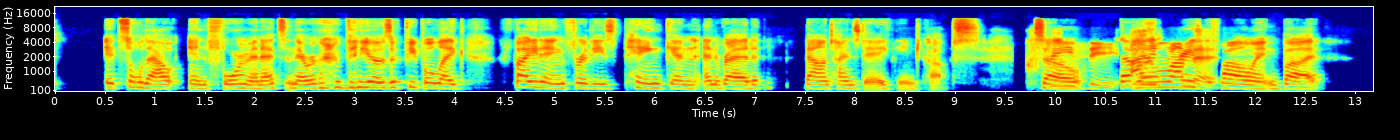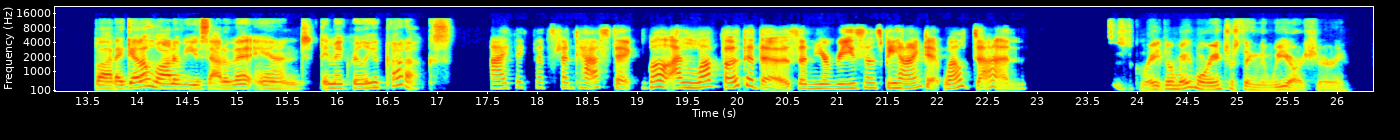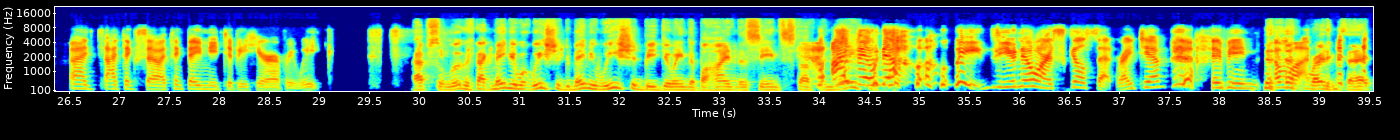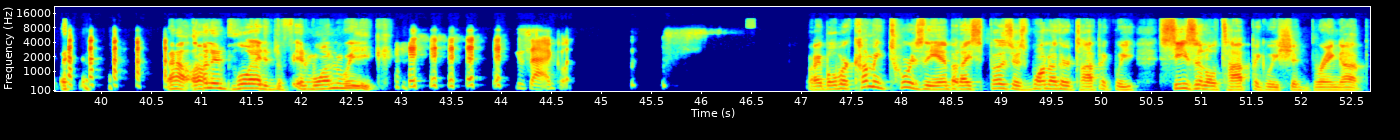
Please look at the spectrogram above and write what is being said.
it sold out in four minutes. And there were videos of people like fighting for these pink and, and red Valentine's Day themed cups. Crazy. So I love crazy it. following, but but I get a lot of use out of it and they make really good products. I think that's fantastic. Well, I love both of those and your reasons behind it. Well done. This is great. They're way more interesting than we are, Sheri. I, I think so. I think they need to be here every week. Absolutely. In fact, maybe what we should maybe we should be doing the behind the scenes stuff. I don't know. Wait, do you know our skill set, right, Jim? I mean, come on. right, exactly. wow, unemployed in one week. exactly. All right. Well, we're coming towards the end, but I suppose there's one other topic we seasonal topic we should bring up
